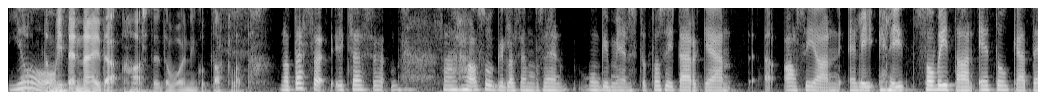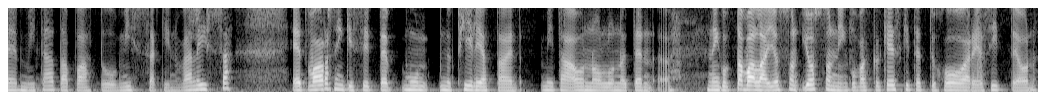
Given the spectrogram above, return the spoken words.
Joo. Mutta miten näitä haasteita voi niin kuin taklata? No tässä itse asiassa Saara osuu kyllä semmoiseen munkin mielestä tosi tärkeään asiaan, eli, eli sovitaan etukäteen, mitä tapahtuu missäkin välissä. Et varsinkin sitten mun nyt hiljattain, mitä on ollut noiden niin kuin tavallaan jos on, jos on niin kuin vaikka keskitetty HR ja sitten on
